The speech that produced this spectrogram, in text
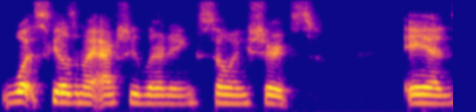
what skills am i actually learning sewing shirts and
